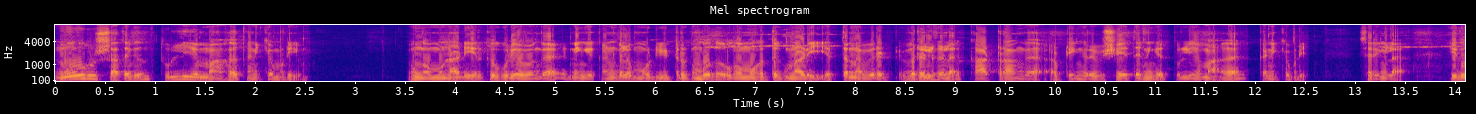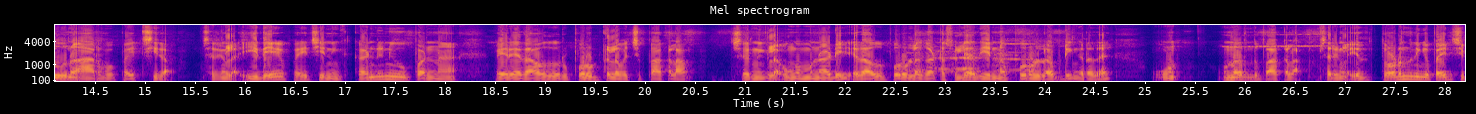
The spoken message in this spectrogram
நூறு சதவீதம் துல்லியமாக கணிக்க முடியும். உங்கள் முன்னாடி இருக்கக்கூடியவங்க நீங்கள் கண்களை மூடிட்டு இருக்கும்போது உங்கள் முகத்துக்கு முன்னாடி எத்தனை விரல் விரல்களை காட்டுறாங்க அப்படிங்கிற விஷயத்தை நீங்கள் துல்லியமாக கணிக்க முடியும். சரிங்களா? இது ஒரு ஆரம்ப பயிற்சி தான். சரிங்களா? இதே பயிற்சியை நீங்கள் கண்டினியூ பண்ண வேறு ஏதாவது ஒரு பொருட்களை வச்சு பார்க்கலாம். சரிங்களா? உங்கள் முன்னாடி ஏதாவது பொருளை காட்ட சொல்லி அது என்ன பொருள் அப்படிங்கிறத உண் உணர்ந்து பார்க்கலாம். சரிங்களா? இது தொடர்ந்து நீங்கள் பயிற்சி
